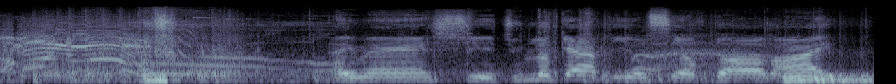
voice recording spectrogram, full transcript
I'm on the move. Hey, man, shit. You look after yourself, dog, all right?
